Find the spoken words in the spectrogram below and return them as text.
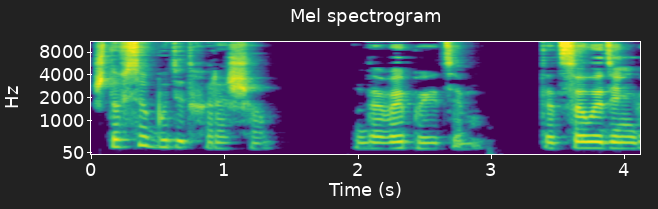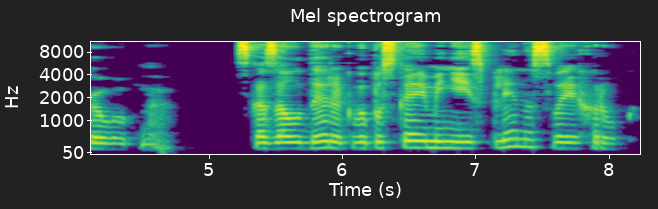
что все будет хорошо. «Давай поедим. Ты целый день голодная», — сказал Дерек, выпуская меня из плена своих рук.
